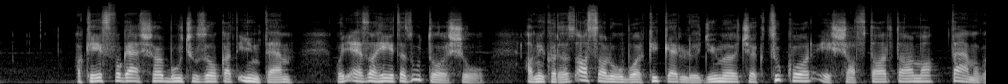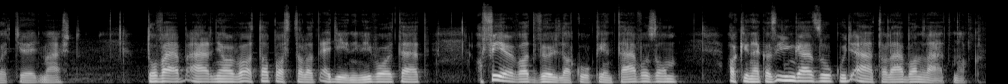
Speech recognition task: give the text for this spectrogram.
A készfogással búcsúzókat intem, hogy ez a hét az utolsó, amikor az aszalóból kikerülő gyümölcsök cukor és sav tartalma támogatja egymást. Tovább árnyalva a tapasztalat egyéni mi voltát, a félvad völgylakóként távozom, akinek az ingázók úgy általában látnak.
